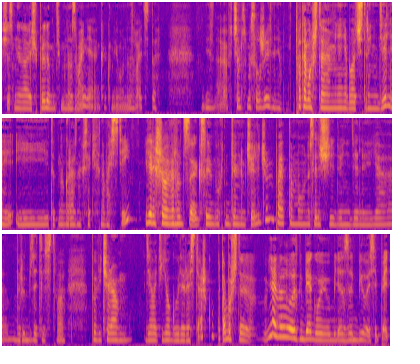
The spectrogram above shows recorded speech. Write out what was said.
Сейчас мне надо еще придумать ему название. Как мне его назвать-то? Не знаю, в чем смысл жизни. Потому что меня не было четыре недели, и тут много разных всяких новостей. Я решила вернуться к своим двухнедельным челленджам, поэтому на следующие две недели я беру обязательство по вечерам делать йогу или растяжку, потому что я вернулась к бегу, и у меня забилось опять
